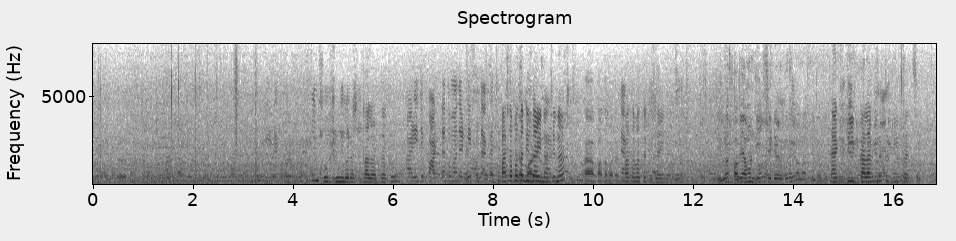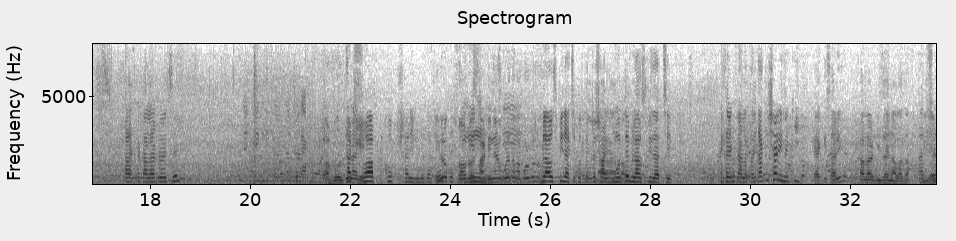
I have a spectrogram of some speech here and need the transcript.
খুব সুন্দর একটা কালার দেখো। আর এই যে পাটটা তোমাদেরকে একটু দেখাচ্ছি। পাতা পাতা ডিজাইন আছে না? হ্যাঁ পাতা পাতা পাতা পাতা ডিজাইন আছে। এগুলো সবই এমন ডিপ সেটের উপরে কালার সেট আছে। হ্যাঁ একটু ডিপ কালারগুলো একটু ডিপ আছে। আর একটা কালার রয়েছে। দেখো আর বলতে আর লাগে সফট খুব শাড়িগুলো দেখো। এগুলো খুব সফট সার্টিনের উপরে তো কাপড়গুলো? ব্লাউজ পিস আছে প্রত্যেকটা শাড়ির মধ্যে ব্লাউজ পিস আছে। ডিজাইনটা আলাদা একই শাড়ি নাকি? একই শাড়ি কালার ডিজাইন আলাদা। আচ্ছা।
